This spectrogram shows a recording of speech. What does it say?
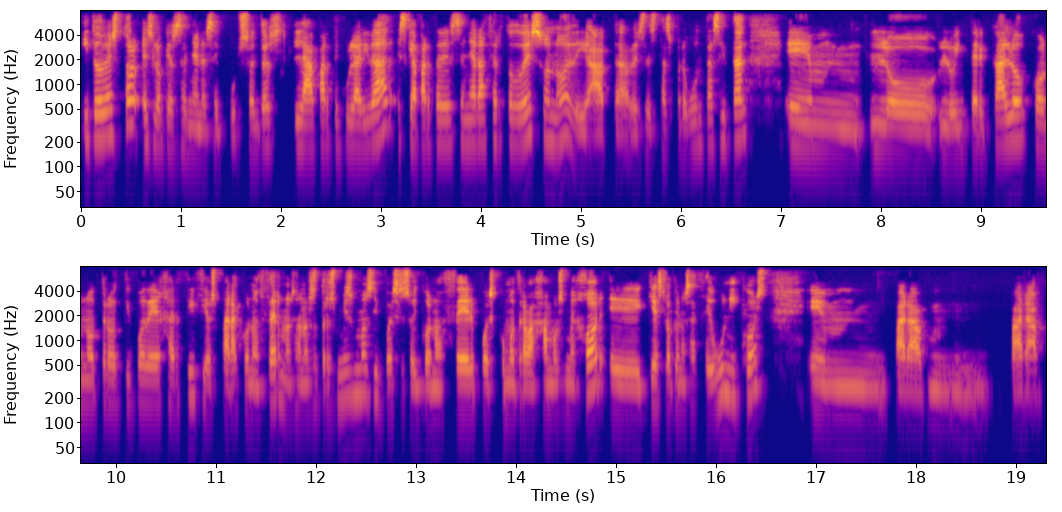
Y todo esto es lo que enseño en ese curso. Entonces, la particularidad es que aparte de enseñar a hacer todo eso, ¿no? De, a través de estas preguntas y tal, em, lo, intercalo con otro tipo de ejercicios para conocernos a nosotros mismos y pues eso, y conocer pues cómo trabajamos mejor, eh, qué es lo que nos hace únicos em, para mm, para,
